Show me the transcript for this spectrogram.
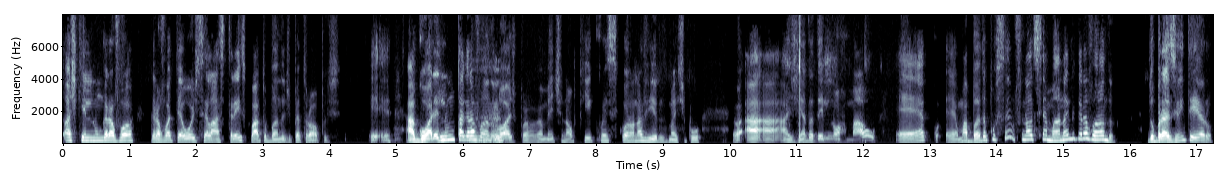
Acho que ele não gravou, gravou até hoje, sei lá, as três, quatro bandas de Petrópolis. É, agora ele não está gravando, uhum. lógico, provavelmente não, porque com esse coronavírus, mas tipo, a, a agenda dele normal é, é uma banda por final de semana ele gravando, do Brasil inteiro.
